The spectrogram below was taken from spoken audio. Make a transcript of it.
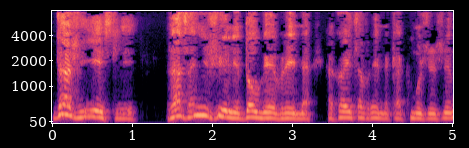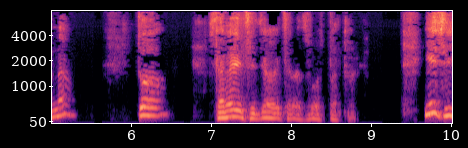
даже если, раз они жили долгое время, какое-то время как муж и жена, то стараются делать развод потом. Если,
